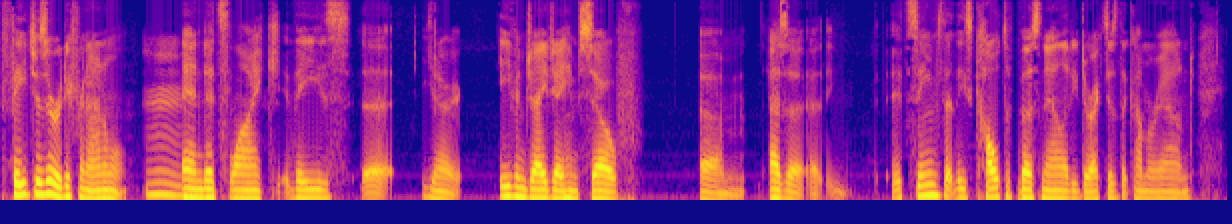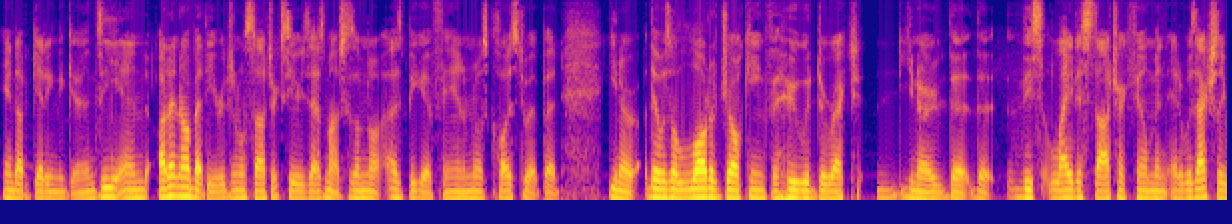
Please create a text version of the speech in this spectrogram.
features are a different animal, Mm. and it's like these, uh, you know, even JJ himself, um, as a. it seems that these cult of personality directors that come around end up getting the Guernsey. And I don't know about the original Star Trek series as much because I'm not as big a fan. I'm not as close to it. But you know, there was a lot of jockeying for who would direct. You know, the the this latest Star Trek film, and it was actually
